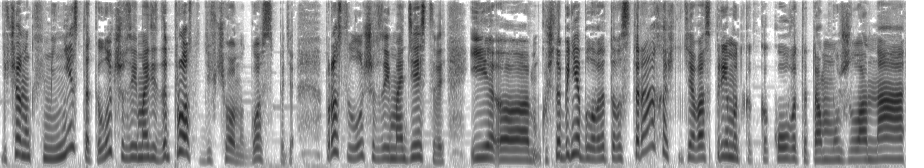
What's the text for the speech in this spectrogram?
девчонок-феминисток и лучше взаимодействовать. Да просто девчонок, господи. Просто лучше взаимодействовать. И чтобы не было вот этого страха, что тебя воспримут как какого-то там мужлана.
